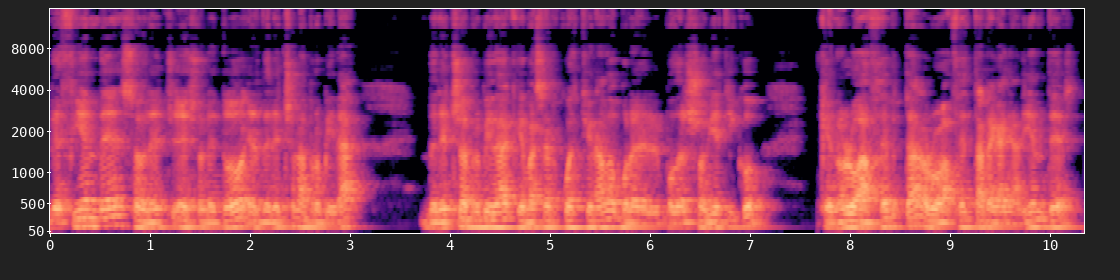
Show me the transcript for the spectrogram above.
defienden sobre, eh, sobre todo el derecho a la propiedad. Derecho a la propiedad que va a ser cuestionado por el poder soviético, que no lo acepta, o lo acepta regañadientes.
